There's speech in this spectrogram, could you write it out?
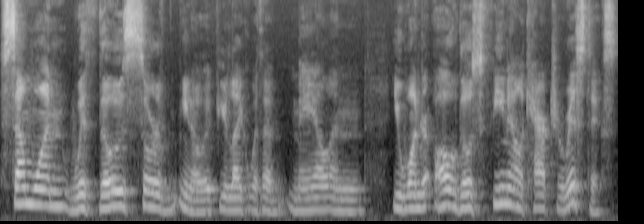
someone with those sort of, you know, if you like with a male and you wonder, oh, those female characteristics.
